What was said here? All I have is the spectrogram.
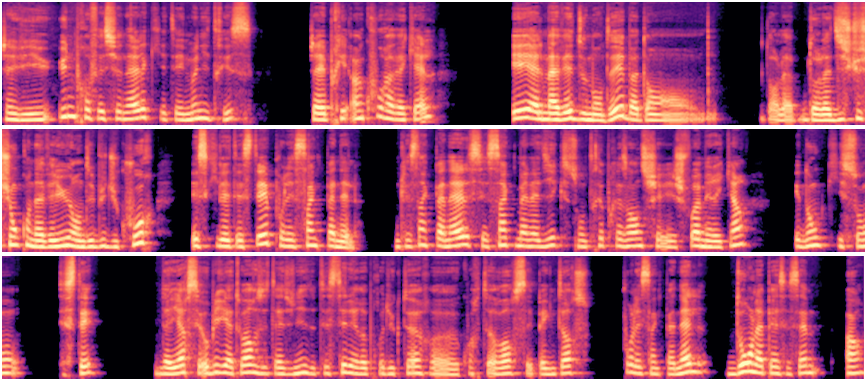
J'avais eu une professionnelle qui était une monitrice. J'avais pris un cours avec elle et elle m'avait demandé, bah, dans, dans, la, discussion qu'on avait eue en début du cours, est-ce qu'il est testé pour les cinq panels? Donc les cinq panels, c'est cinq maladies qui sont très présentes chez les chevaux américains et donc qui sont testées. D'ailleurs, c'est obligatoire aux États-Unis de tester les reproducteurs euh, Quarter Horse et Paint Horse pour les cinq panels, dont la PSSM 1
